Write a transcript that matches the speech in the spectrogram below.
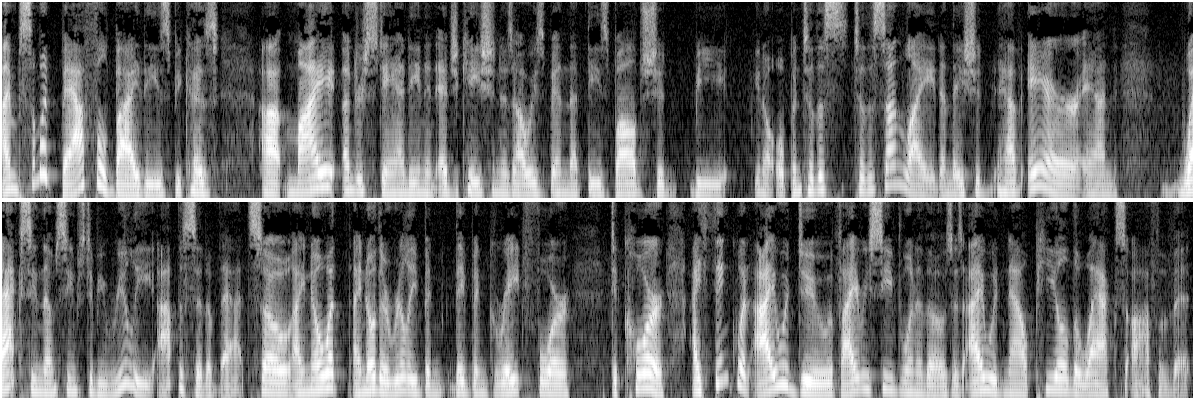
I'm somewhat baffled by these because uh, my understanding and education has always been that these bulbs should be, you know, open to the to the sunlight and they should have air and waxing them seems to be really opposite of that. So I know what I know they're really been they've been great for decor. I think what I would do if I received one of those is I would now peel the wax off of it.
